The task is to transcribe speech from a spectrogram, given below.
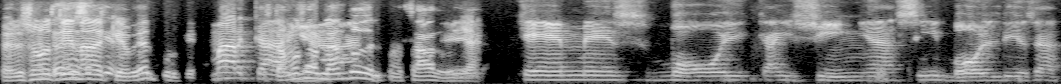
Pero eso no tiene nada que ver porque estamos hablando del pasado ya. Gemes, Boy, Caixinha, Boldi, o sea,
